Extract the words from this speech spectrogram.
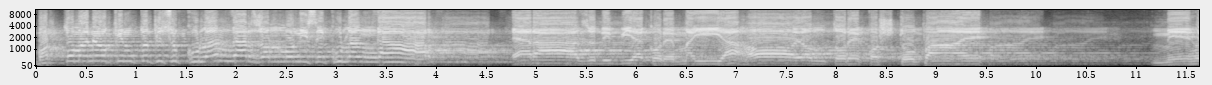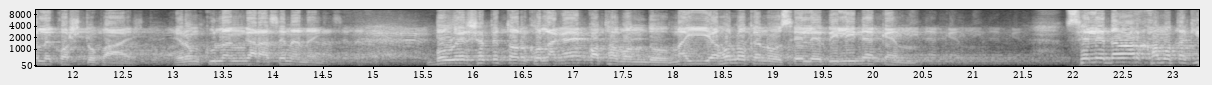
বর্তমানেও কিন্তু কিছু কুলাঙ্গার জন্ম নিছে, কুলাঙ্গার। এরা যদি বিয়া করে, মাইয়া হয়, অন্তরে কষ্ট পায়। মেয়ে হলে কষ্ট পায়। এরম কুলাঙ্গার আছে না নাই? বউয়ের সাথে তর্ক লাগায়, কথা বন্ধ। মাইয়া হলো কেন? ছেলে দিলি না কেন? ছেলে দেওয়ার ক্ষমতা কি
